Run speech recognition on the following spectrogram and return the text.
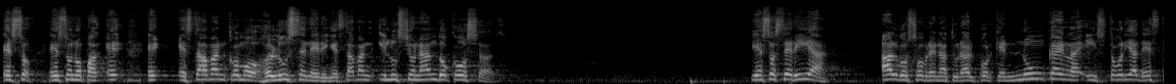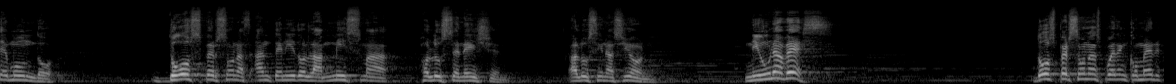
Eso, eso no. Eh, eh, estaban como hallucinating, estaban ilusionando cosas. Y eso sería algo sobrenatural porque nunca en la historia de este mundo dos personas han tenido la misma hallucination, alucinación. Ni una vez. Dos personas pueden comer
